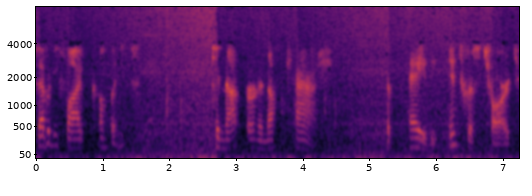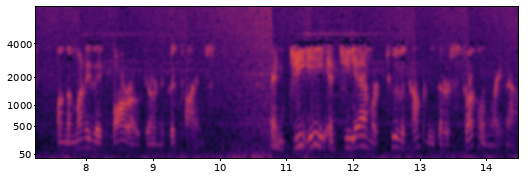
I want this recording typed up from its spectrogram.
75 companies cannot earn enough cash to pay the interest charge on the money they borrowed during the good times. And GE and GM are two of the companies that are struggling right now.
